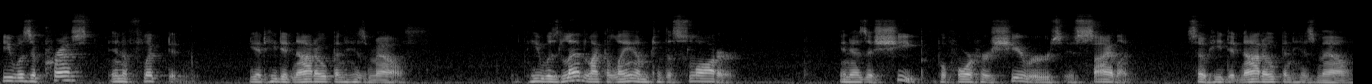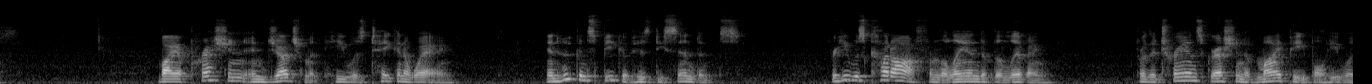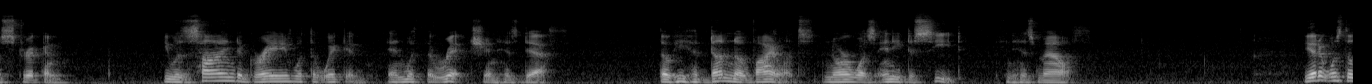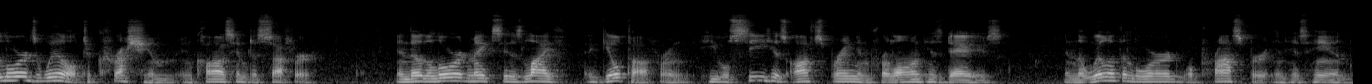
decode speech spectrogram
He was oppressed and afflicted, yet he did not open his mouth. He was led like a lamb to the slaughter, and as a sheep before her shearers is silent, so he did not open his mouth. By oppression and judgment he was taken away. And who can speak of his descendants? For he was cut off from the land of the living. For the transgression of my people he was stricken. He was assigned a grave with the wicked, and with the rich in his death, though he had done no violence, nor was any deceit in his mouth. Yet it was the Lord's will to crush him and cause him to suffer. And though the Lord makes his life a guilt offering, he will see his offspring and prolong his days, and the will of the Lord will prosper in his hand.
